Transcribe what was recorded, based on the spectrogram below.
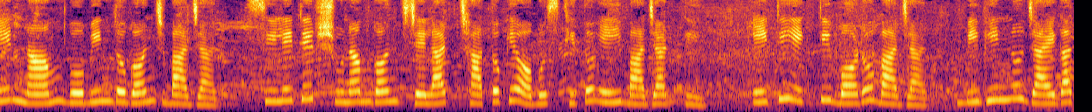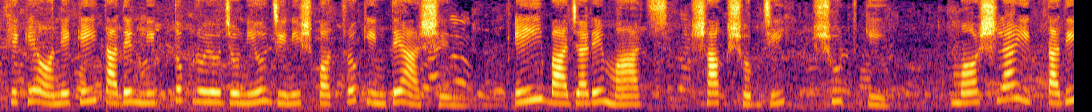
এর নাম গোবিন্দগঞ্জ বাজার। সিলেটের সুনামগঞ্জ জেলার ছাতকে অবস্থিত এই বাজারটি। এটি একটি বড় বাজার। বিভিন্ন জায়গা থেকে অনেকেই তাদের নিত্য প্রয়োজনীয় জিনিসপত্র কিনতে আসেন। এই বাজারে মাছ, শাকসবজি, শুটকি, মশলা ইত্যাদি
